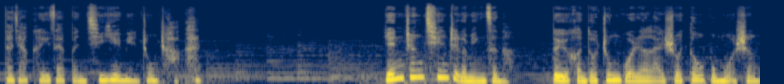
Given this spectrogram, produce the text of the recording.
大家可以在本期页面中查看。颜真卿这个名字呢，对于很多中国人来说都不陌生。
